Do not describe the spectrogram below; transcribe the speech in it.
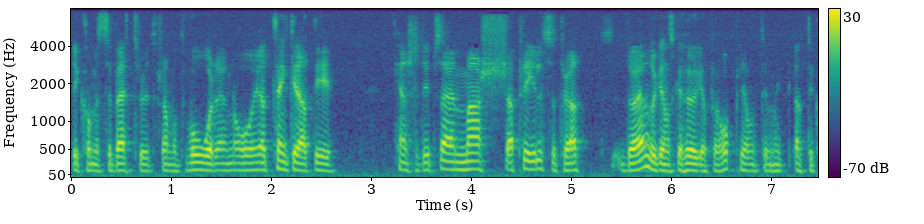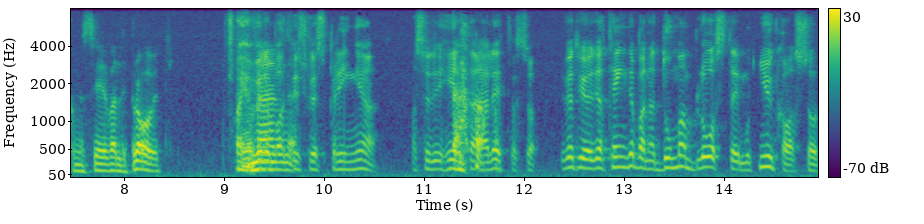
det kommer se bättre ut framåt våren och jag tänker att i kanske typ så här mars, april så tror jag att då är ändå ganska höga förhoppningar om att det- att det kommer se väldigt bra ut. Fan, jag ville Men- bara att vi skulle springa. Alltså det är helt ärligt alltså. Du vet, jag, jag tänkte bara när domaren blåste mot Newcastle.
